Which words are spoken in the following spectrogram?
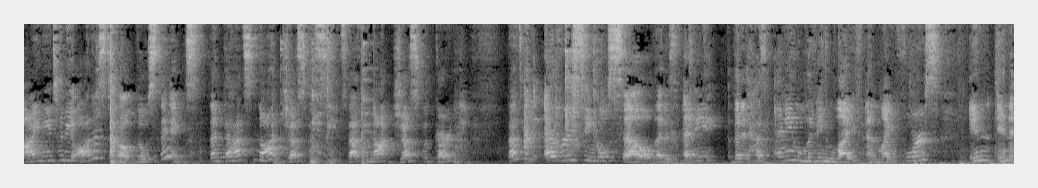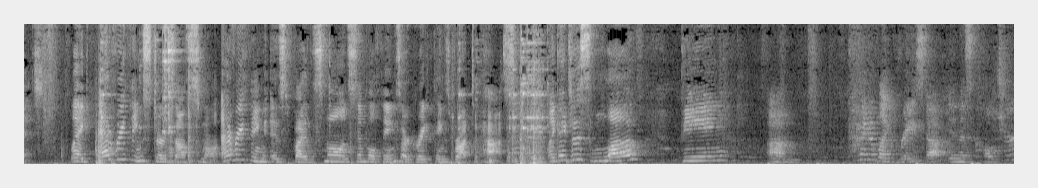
I need to be honest about those things. That that's not just with seeds. That's not just with gardening. That's with every single cell that is any that it has any living life and life force in in it. Like everything starts off small. Everything is by small and simple things are great things brought to pass. Like I just love being um, kind of like raised up in this culture,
